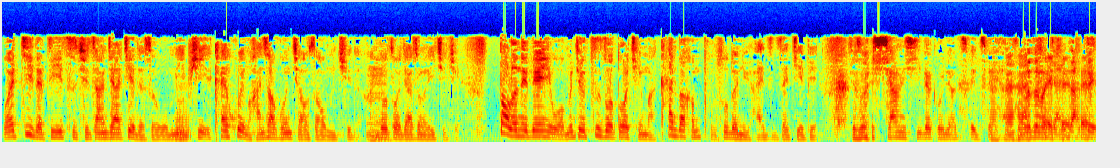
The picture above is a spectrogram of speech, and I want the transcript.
我还记得第一次去张家界的时候，我们一批开会嘛，韩少坤、乔少我们去的，很多作家跟我一起去。到了那边我们就自作多情嘛，看到很朴素的女孩子在街边，就说湘西的姑娘翠翠啊，怎么怎么讲一大堆，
